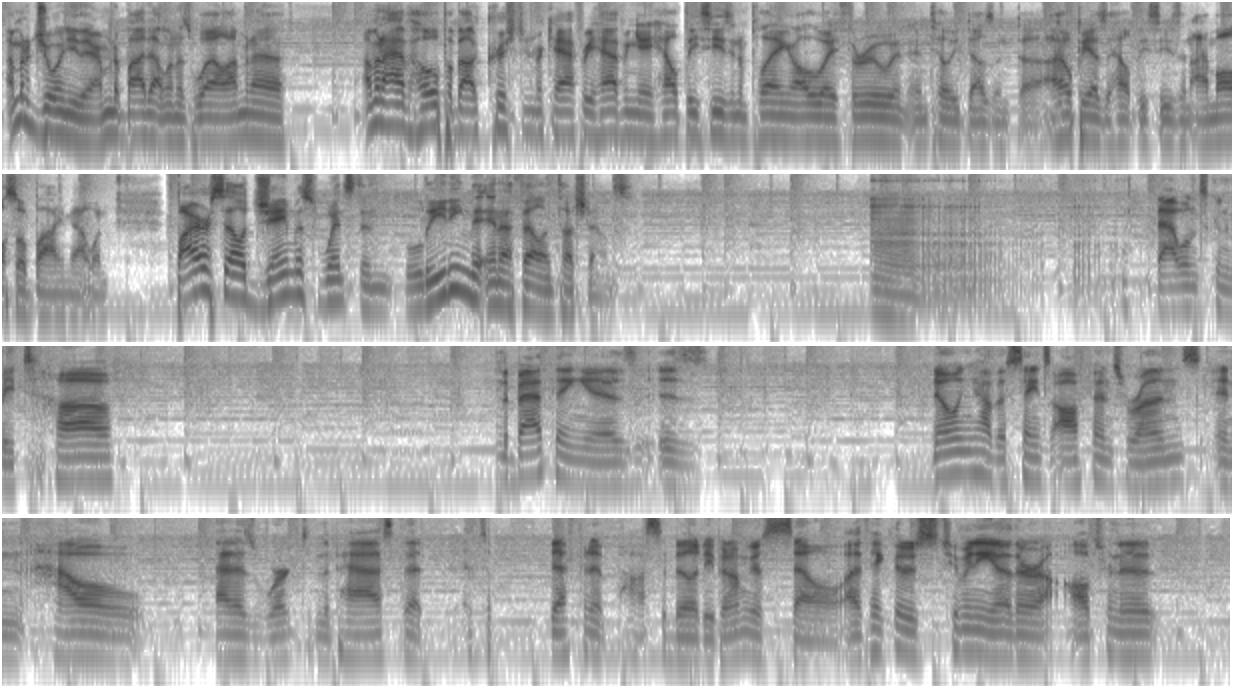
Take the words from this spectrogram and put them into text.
I'm gonna join you there. I'm gonna buy that one as well. I'm gonna I'm gonna have hope about Christian McCaffrey having a healthy season and playing all the way through and, until he doesn't. Uh, I hope he has a healthy season. I'm also buying that one. Buy or sell Jameis Winston leading the NFL in touchdowns. Mm, that one's gonna be tough. The bad thing is, is knowing how the Saints offense runs and how that has worked in the past. That it's a definite possibility, but I'm gonna sell. I think there's too many other alternate,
